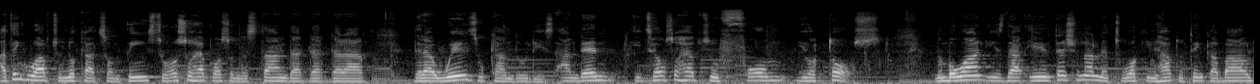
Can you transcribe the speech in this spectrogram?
I think we have to look at some things to also help us understand that, that there are there are ways we can do this, and then it also helps to form your thoughts. Number one is that in intentional networking, you have to think about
